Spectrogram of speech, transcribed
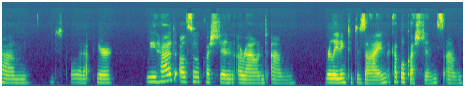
um, just pull it up here. We had also a question around um, relating to design, a couple questions. Um,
